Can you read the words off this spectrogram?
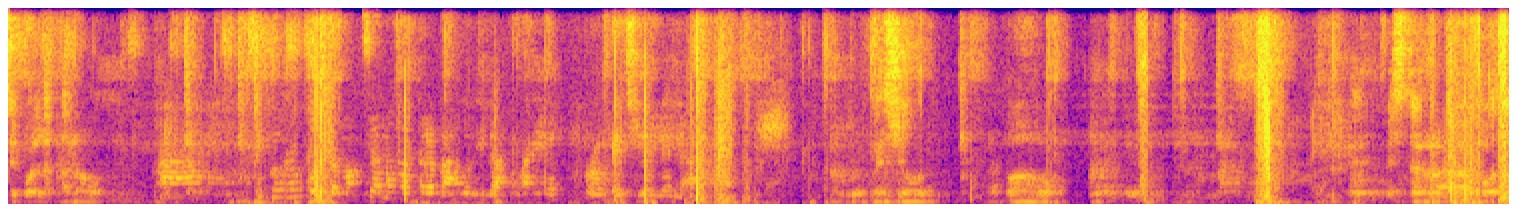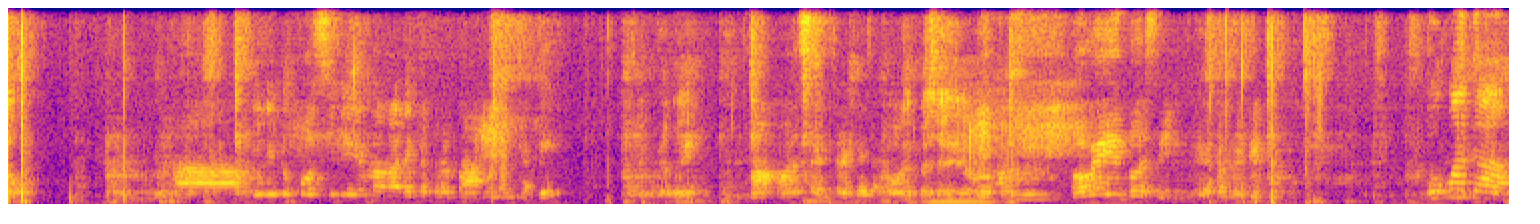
Possible na tanong? Ah, siguro po lamang sa mga trabaho nila kung ano yung profesyon nila. Profesyon, trabaho. Mr. Uh, Boto, Ah, pili ko po sino yung mga nagtatrabaho ng gabi. gabi. Mga call center, gano'n. Okay ba sa iyo? Okay yun, bossing. Pumadam.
